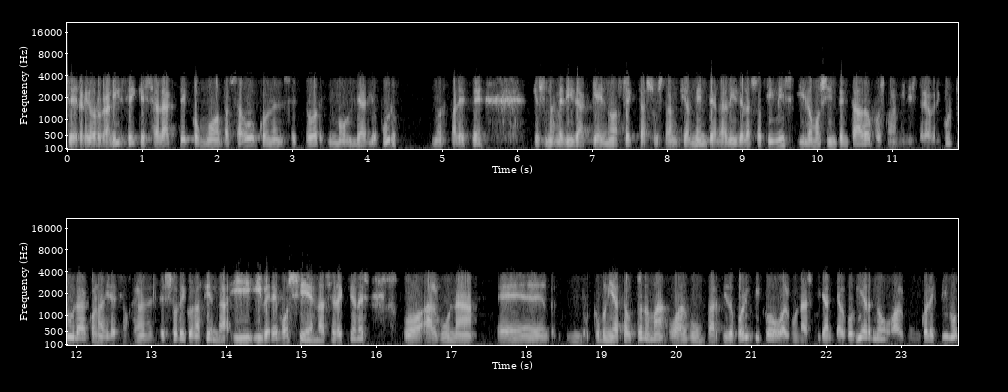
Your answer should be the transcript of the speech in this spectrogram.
se reorganice y que se adapte como ha pasado con el sector inmobiliario puro. Nos parece que es una medida que no afecta sustancialmente a la ley de las OCIMIS y lo hemos intentado pues con el Ministerio de Agricultura, con la Dirección General del Tesoro y con Hacienda. Y, veremos si en las elecciones o alguna eh, comunidad autónoma o algún partido político o algún aspirante al gobierno o algún colectivo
